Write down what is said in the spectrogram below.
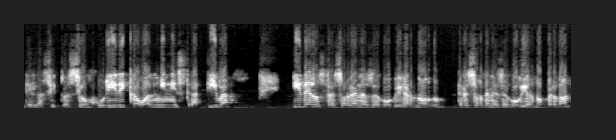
de la situación jurídica o administrativa y de los tres órganos de gobierno, tres órdenes de gobierno, perdón,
